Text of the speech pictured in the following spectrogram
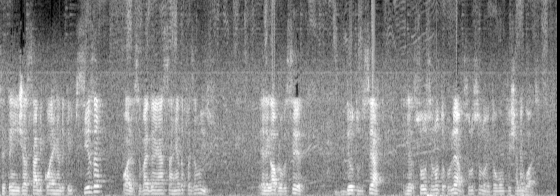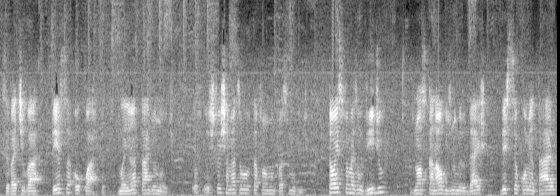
Você tem, já sabe qual é a renda que ele precisa. Olha, você vai ganhar essa renda fazendo isso. É legal para você? Deu tudo certo? Solucionou o teu problema? Solucionou. Então vamos fechar negócio. Você vai ativar terça ou quarta, manhã, tarde ou noite. Os fechamentos eu vou estar falando no próximo vídeo. Então esse foi mais um vídeo do nosso canal, vídeo número 10. Deixe seu comentário,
